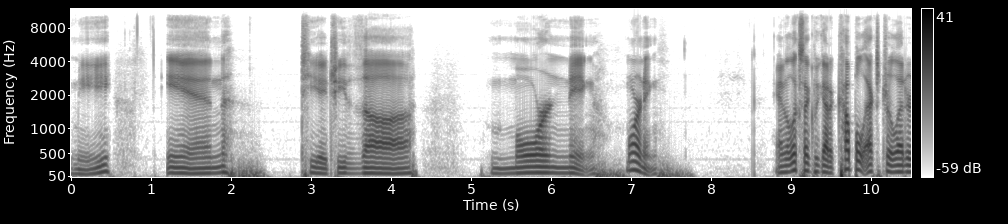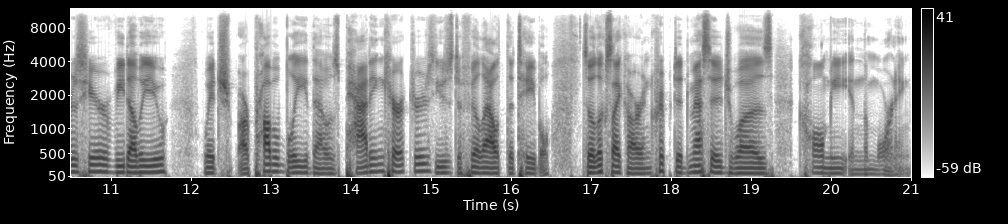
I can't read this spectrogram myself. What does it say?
me in the the morning, morning. And it looks like we got a couple extra letters here, VW, which are probably those padding characters used to fill out the table. So it looks like our encrypted message was, call me in the morning.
